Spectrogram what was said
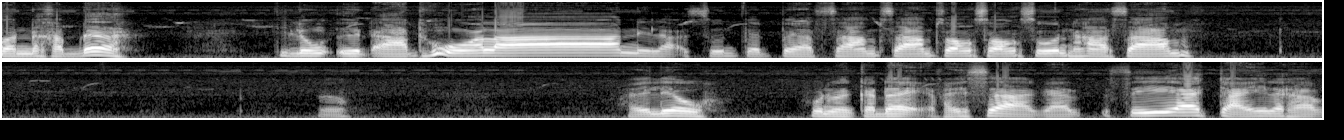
วนๆนะครับ เด้อที่ลงอืดอาดหัวล้านนี่แหละ0883322053ไผเร็วผู้นั้นก็ได้ไผซ่าก็เสียใจแหล้วครับ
